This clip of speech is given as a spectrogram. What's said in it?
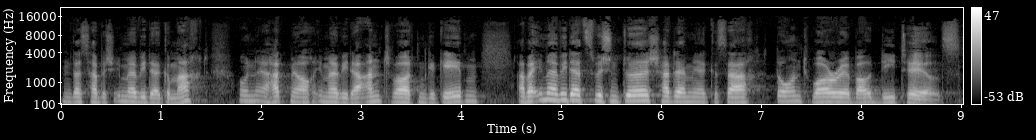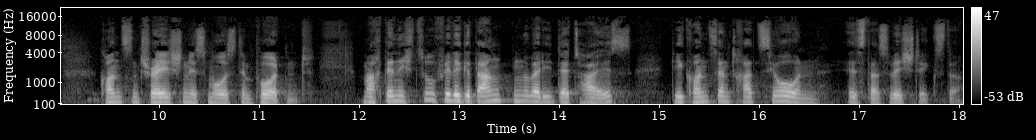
Und das habe ich immer wieder gemacht und er hat mir auch immer wieder Antworten gegeben. Aber immer wieder zwischendurch hat er mir gesagt, don't worry about details. Concentration is most important. Mach dir nicht zu viele Gedanken über die Details. Die Konzentration ist das Wichtigste.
